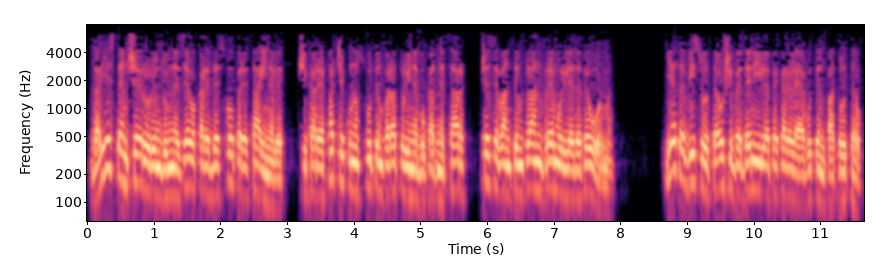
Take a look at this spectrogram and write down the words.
Dar este în ceruri un Dumnezeu care descopere tainele și care face cunoscut împăratului Nebucadnețar ce se va întâmpla în vremurile de pe urmă. Iată visul tău și vedeniile pe care le-ai avut în patul tău.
